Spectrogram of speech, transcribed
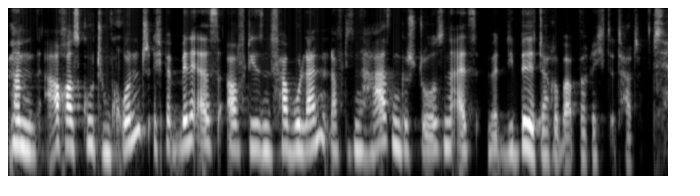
auch aus gutem Grund. Ich bin erst auf diesen Fabulanten, auf diesen Hasen gestoßen, als die Bild darüber berichtet hat. Tja.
